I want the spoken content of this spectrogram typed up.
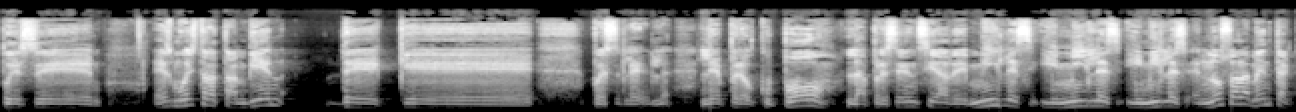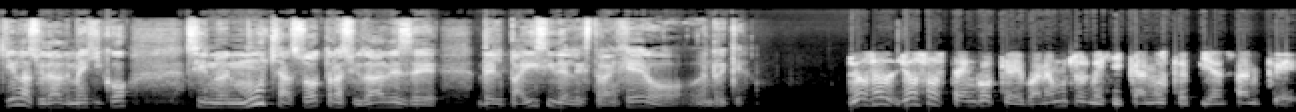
pues eh, es muestra también de que pues le, preocupó la presencia de miles y miles y miles, no solamente aquí en la Ciudad de México, sino en muchas otras ciudades de, del país y del extranjero, Enrique. Yo, yo sostengo que bueno, hay muchos mexicanos que piensan que,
